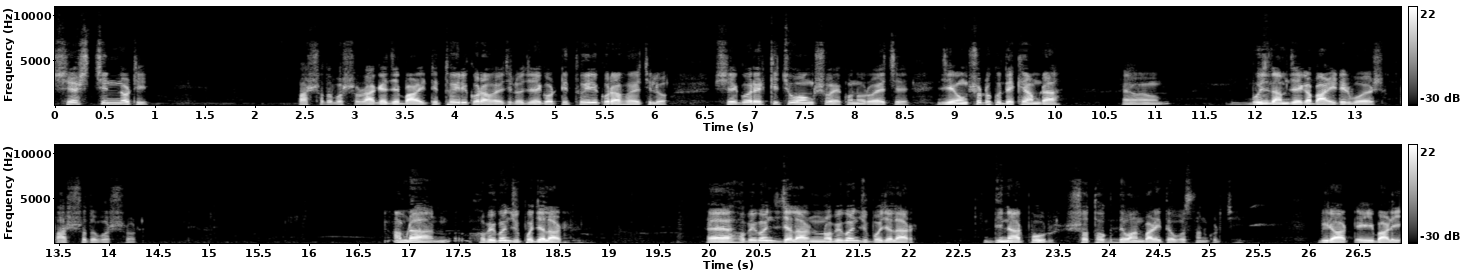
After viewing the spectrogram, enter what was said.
শেষ চিহ্নটি, পাঁচশত বৎসর আগে যে বাড়িটি তৈরি করা হয়েছিল, যে ঘরটি তৈরি করা হয়েছিল, সে ঘরের কিছু অংশ এখনও রয়েছে। যে অংশটুকু দেখে আমরা বুঝলাম যে এটা বাড়িটির বয়স পাঁচশত বৎসর। আমরা হবিগঞ্জ উপজেলার হবিগঞ্জ জেলার, নবীগঞ্জ উপজেলার দিনারপুর শতক দেওয়ান বাড়িতে অবস্থান করছি। বিরাট এই বাড়ি।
